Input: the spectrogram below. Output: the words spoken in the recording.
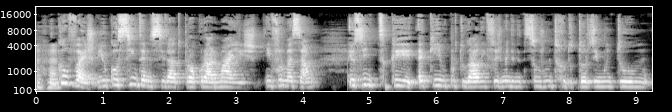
Uhum. O que eu vejo e o que eu sinto a necessidade de procurar mais informação, eu sinto que aqui em Portugal, infelizmente, ainda somos muito redutores e muito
